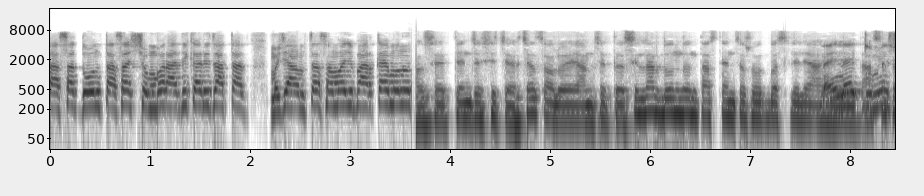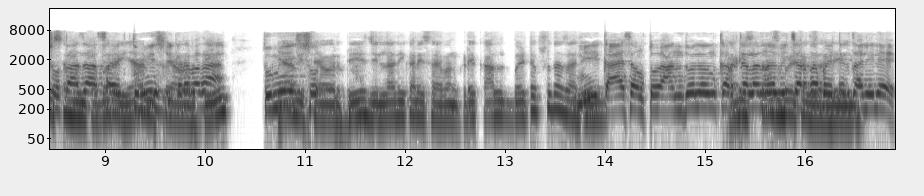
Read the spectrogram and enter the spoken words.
तासात दोन तासात शंभर अधिकारी जातात. म्हणजे आमचा समाज बारकाय म्हणून साहेब त्यांच्याशी चर्चा चालू आहे. आमचे तहसीलदार दोन दोन तास त्यांच्यासोबत बसलेले आहेत नाही तुम्ही स्वतः जा? साहेब. तुम्ही इकडे बघा. या तुम्ही स्व- विषयावरती जिल्हाधिकारी साहेबांकडे काल बैठक सुद्धा झाली. मी काय सांगतोय आंदोलनकर्त्याला अडीच न विचारता बैठक बैठक झाली. झालेली आहे.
